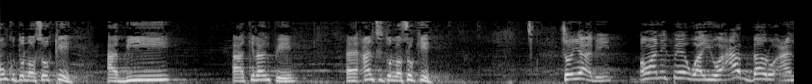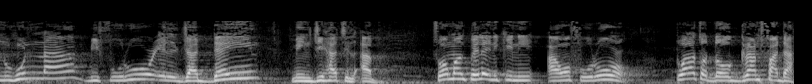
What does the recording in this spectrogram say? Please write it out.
uncle tó lọ sókè àbí kílá ń pè aunty tó lọ sókè. So yàbí wọ́n wá ní pé wà yóò àbárò ànúhúnná bí fúrú ìljàdẹ́yìn min jihatil ab. So wọ́n máa ń pè lẹ́yìn kí ni? Àwọn fúrú tó wá látọ̀dọ̀ grandfather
